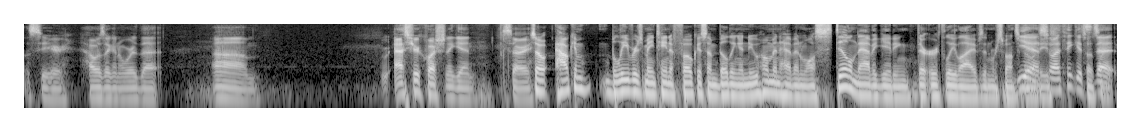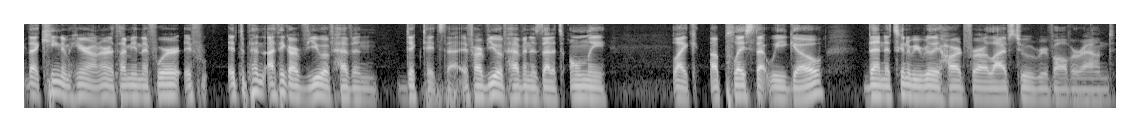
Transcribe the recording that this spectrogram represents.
let's see here, how was I going to word that? Um, ask your question again. Sorry. So, how can believers maintain a focus on building a new home in heaven while still navigating their earthly lives and responsibilities? yeah, so I think it's So that like- that kingdom here on earth. I mean, if we're if it depends, I think our view of heaven dictates that. If our view of heaven is that it's only like a place that we go, then it's going to be really hard for our lives to revolve around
